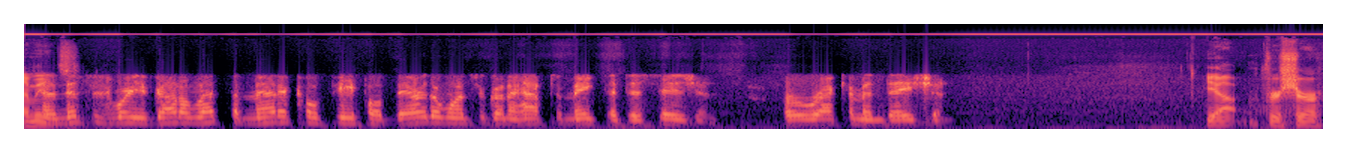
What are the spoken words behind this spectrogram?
I mean, And this is where you've got to let the medical people, they're the ones who are going to have to make the decision or recommendation. Yeah, for sure.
